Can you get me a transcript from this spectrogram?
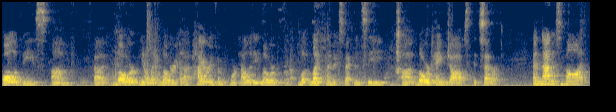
all of these um, uh, lower, you know, like lower, uh, higher infant mortality, lower lifetime expectancy, uh, lower paying jobs, etc. And that is not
